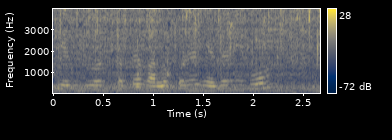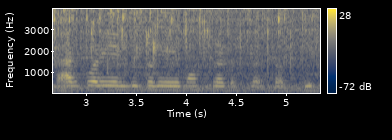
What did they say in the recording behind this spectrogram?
পেঁয়াজগুলোর সাথে ভালো করে ভেজে নিব, তারপরে এর ভিতরে মশলা টশলা সব দিব।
